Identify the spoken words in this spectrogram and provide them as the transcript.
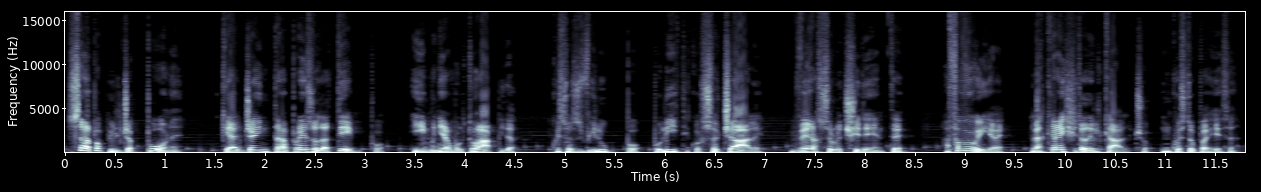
Sarà proprio il Giappone che ha già intrapreso da tempo e in maniera molto rapida questo sviluppo politico, sociale verso l'Occidente a favorire la crescita del calcio in questo paese.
